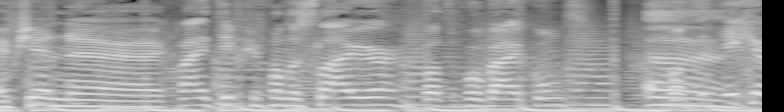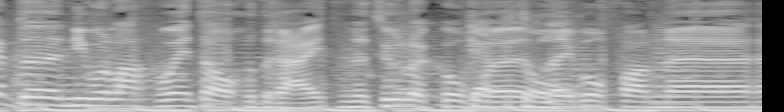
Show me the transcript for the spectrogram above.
Heb je een eh, klein tipje van de sluier wat er voorbij komt? Want ik heb de nieuwe La Fuente al gedraaid. Natuurlijk op het label van The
